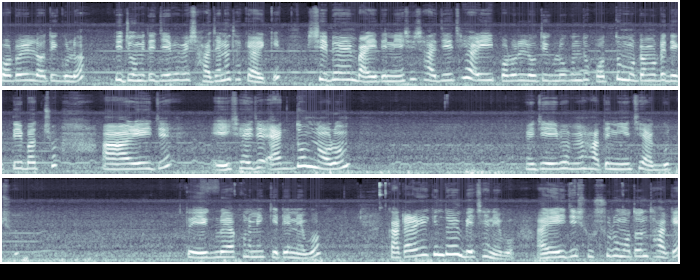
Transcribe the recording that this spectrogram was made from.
পটলের লতিগুলো, যে জমিতে যেভাবে সাজানো থাকে আর কি, সেভাবে আমি বাড়িতে নিয়ে এসে সাজিয়েছি। আর এই পটলের লতিগুলো কিন্তু কত মোটামুটি দেখতেই পাচ্ছ। আর এই যে এই সাইজের একদম নরম। এই যে এইভাবে আমি হাতে নিয়েছি একগুচ্ছ তো এগুলো এখন আমি কেটে নেব। কাটার আগে কিন্তু আমি বেছে নেব। আর এই যে শুশুরু মতন থাকে,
